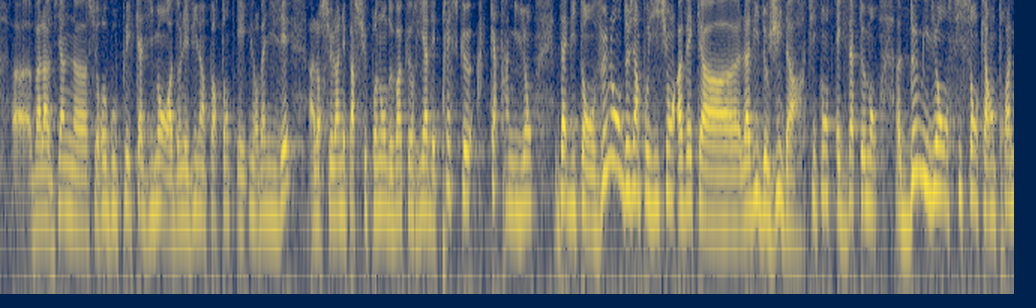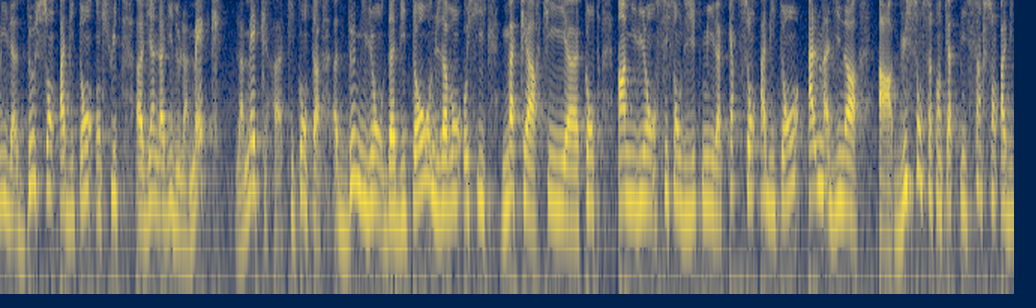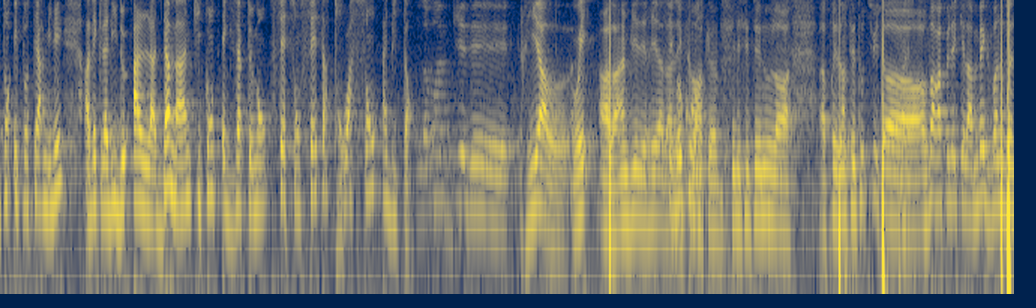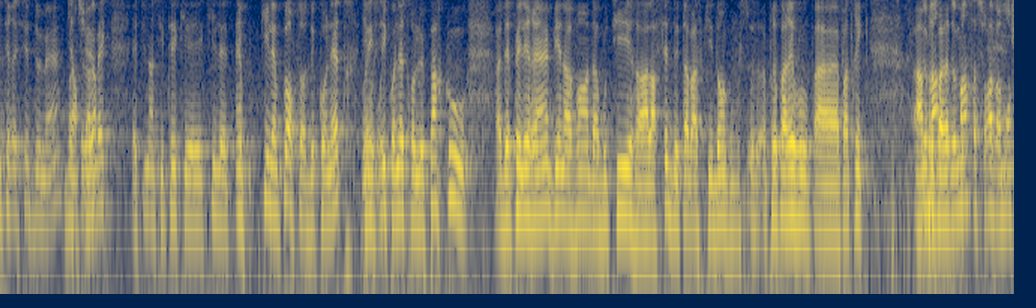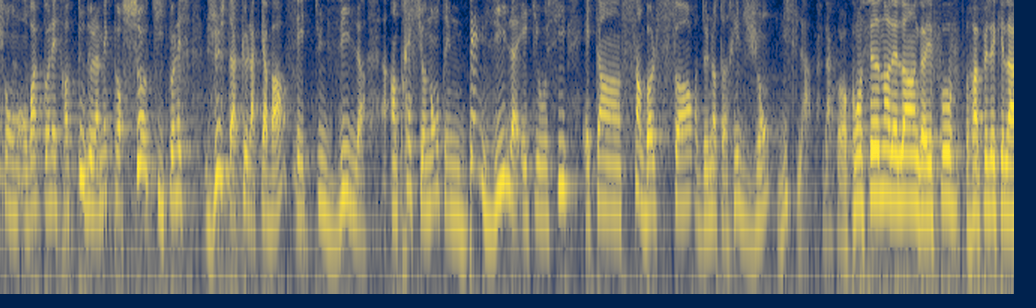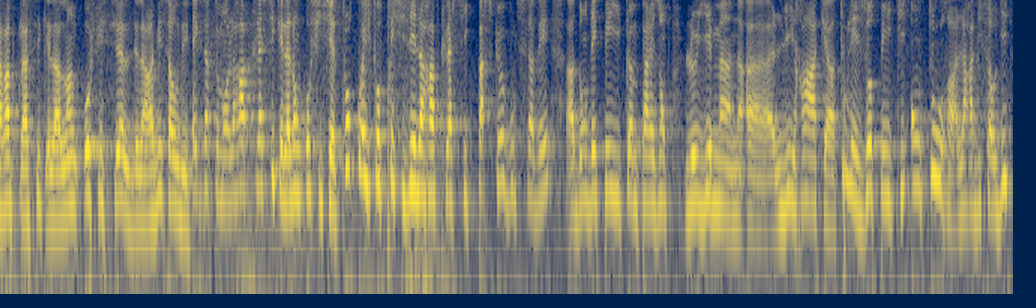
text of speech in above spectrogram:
voilà, vient se regrouper quasiment dans les villes importantes et urbanisées. Alors cela n'est pas surprenant de voir que Riyad est presque à 4 millions d'habitants. Venons en deuxième position avec la ville de Jidar, qui compte exactement 2 643 200 habitants. Ensuite vient la ville de la Mecque la Mecque euh, qui compte 2 millions d'habitants. Nous avons aussi Makar qui euh, compte 1 618 400 habitants. Al-Madina à 854 500 habitants et pour terminer avec la ville de Al-Daman qui compte exactement 707 300 habitants. Billet des Rial. Oui. Voilà, un billet des Rial. C'est beaucoup. Hein. Félicitez-nous à présenter tout de suite. Euh, on va rappeler que la Mecque va nous intéresser demain. Bien parce sûr. Que la Mecque est une entité qu'il importe de connaître et aussi connaître le parcours euh, des pèlerins bien avant d'aboutir à la fête de Tabaski. Donc, préparez-vous, Patrick. Demain, ça sera vraiment chaud. On va connaître tout de la Mecque. Pour ceux qui connaissent juste que la Kaaba, c'est une ville impressionnante et une belle ville et qui aussi est un symbole fort de notre religion, l'islam. D'accord. Concernant les langues, il faut rappeler que l'arabe classique est la langue officielle de l'Arabie saoudite. Exactement. L'arabe classique est la langue officielle. Pourquoi il faut préciser l'arabe classique? Parce que, vous le savez, euh, dans des pays comme par exemple le Yémen, euh, l'Irak, euh, tous les autres pays qui entourent l'Arabie saoudite,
